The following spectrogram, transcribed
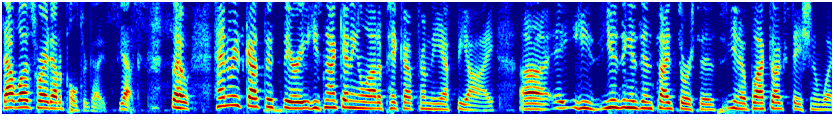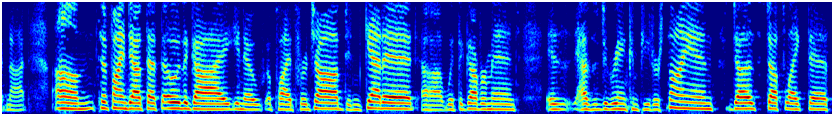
that was right out of Poltergeist. Yes. So Henry's got this theory. He's not getting a lot of pickup from the FBI. Uh, he's using his inside sources, you know, Black Dog Station and whatnot, um, to find out that oh, the guy, you know, applied for a job, didn't get it uh, with the government, is has a degree in computer science, does stuff like this,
